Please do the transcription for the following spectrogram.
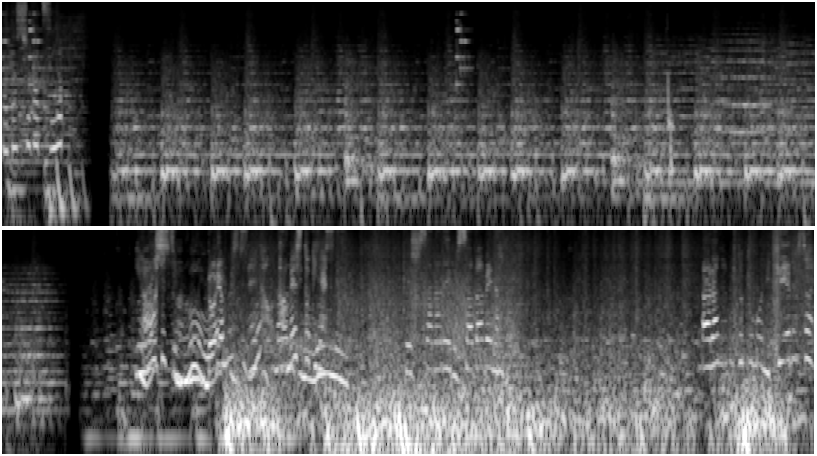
私が強努力して成果を試す時です。消し去られる定めなど荒波と共に消えなさい。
